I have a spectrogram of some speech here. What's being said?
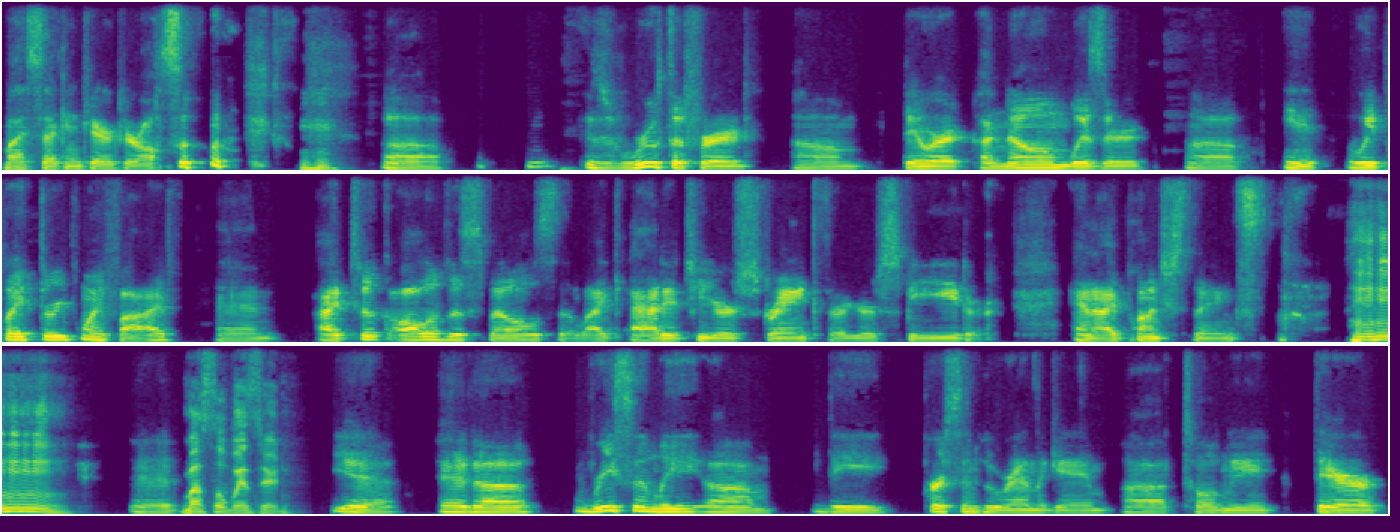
my second character also. mm-hmm. uh, is Rutherford. Um, they were a gnome wizard. Uh, we played 3.5 and I took all of the spells that like added to your strength or your speed or, and I punched things. and, Muscle wizard. Yeah. And uh recently um the person who ran the game uh told me they're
